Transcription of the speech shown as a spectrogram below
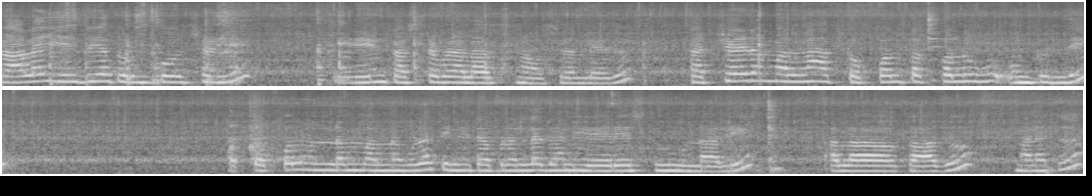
చాలా ఈజీగా తురుముకోవచ్చండి. ఏం కష్టపడాల్సిన అవసరం లేదు. కట్ చేయడం వలన ఆ తొప్పలు తొక్కలు ఉంటుంది. ఆ తొప్పలు ఉండడం వలన కూడా తినేటప్పుడల్లా దాన్ని వేరేస్తూ ఉండాలి. అలా కాదు. మనకు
